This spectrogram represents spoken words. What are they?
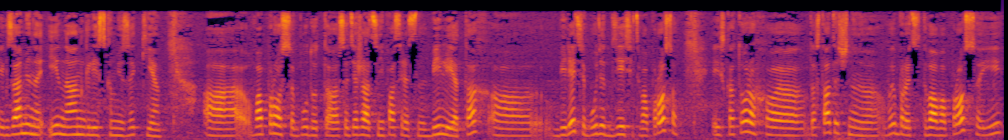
экзамена и на английском языке. А, вопросы будут а, содержаться непосредственно в билетах. А, в билете будет 10 вопросов, из которых достаточно выбрать два вопроса и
